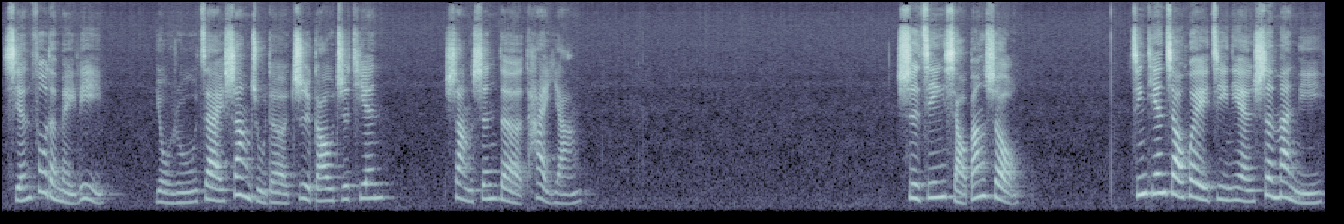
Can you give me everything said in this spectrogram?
贤妇的美丽。有如在上主的至高之天上升的太阳。是经小帮手。今天教会纪念圣曼尼。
